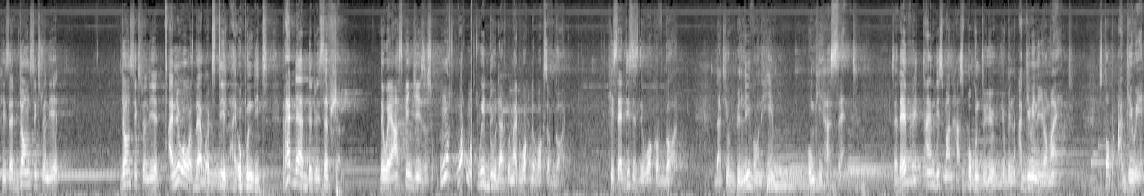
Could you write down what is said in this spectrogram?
He said, John 6:28. John 6:28. I knew what was there, but still, I opened it right there at the reception. They were asking Jesus, What must we do that we might walk the works of God? He said, This is the work of God, that you believe on him whom he has sent. He said, Every time this man has spoken to you, you've been arguing in your mind. Stop arguing.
